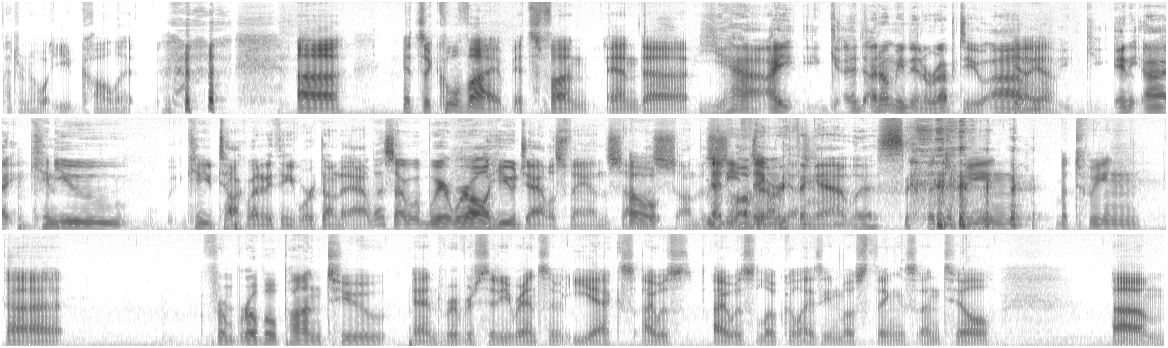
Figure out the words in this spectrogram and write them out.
I don't know what you'd call it. uh, it's a cool vibe. It's fun, and uh, Yeah, I I don't mean to interrupt you. Um, Yeah, yeah. Any, uh, can you can you talk about anything you worked on at Atlus? Uh, We're we're all huge Atlus fans on Oh, this on this. We anything- love everything Atlus. between between uh, from Robopon 2 and River City Ransom EX, I was I was localizing most things until um,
